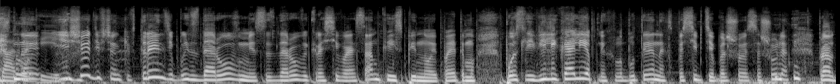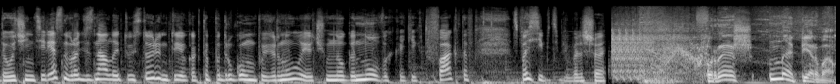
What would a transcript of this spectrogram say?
Да, Ну. Еще, девчонки, в тренде быть здоровыми, со здоровой, красивой осанкой и спиной. Поэтому после великолепных лабутенок, спасибо тебе большое, Сашуля. Правда, очень интересно. Вроде знала эту историю, но ты ее как-то по-другому повернула, и очень много новых каких-то фактов. Спасибо тебе большое. Фреш на первом.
